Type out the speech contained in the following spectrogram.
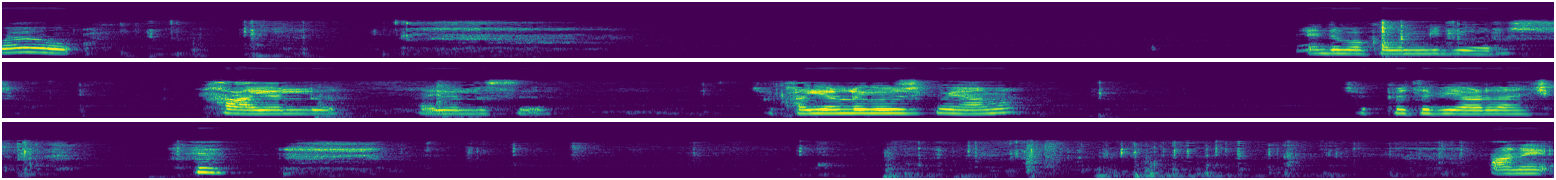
Wow. Hadi bakalım gidiyoruz. Hayırlı. Hayırlısı. Çok hayırlı gözükmüyor ama. Çok kötü bir yerden çıktık. hani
